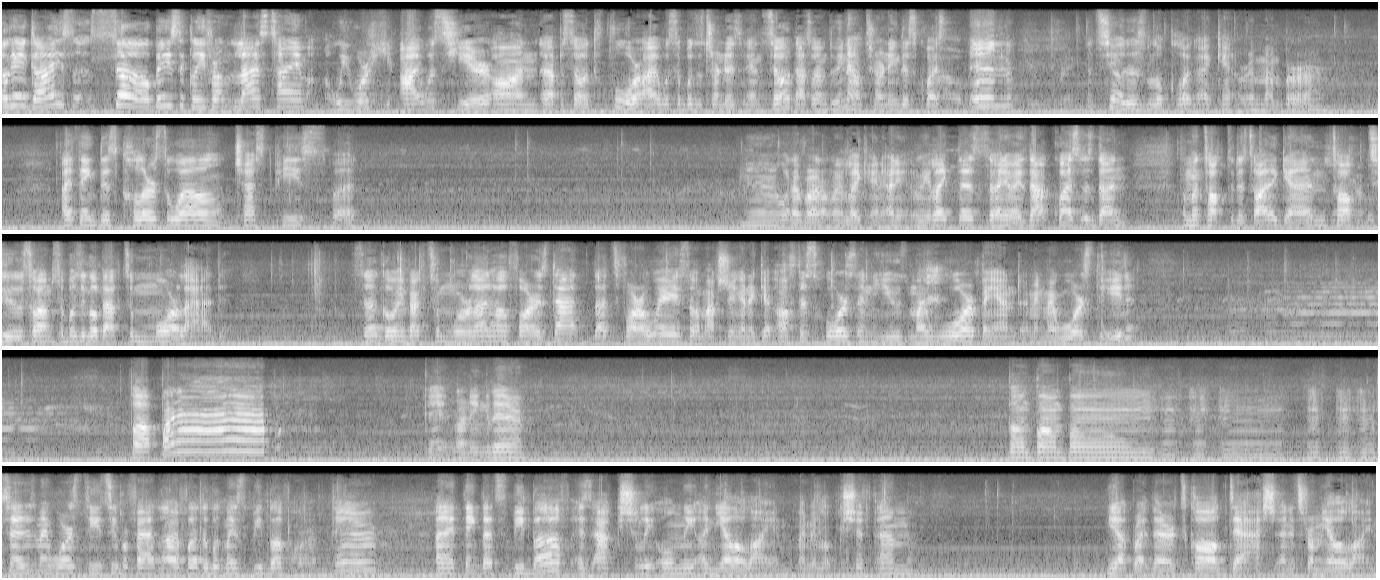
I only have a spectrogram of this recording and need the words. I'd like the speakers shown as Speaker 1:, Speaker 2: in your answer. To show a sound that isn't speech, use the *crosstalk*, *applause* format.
Speaker 1: Okay, guys. So basically, from last time we were, I was here on episode four. I was supposed to turn this in, so that's what I'm doing now, turning this quest oh, in. Let's see how this look like. I can't remember. I think this colors well, chest piece, but yeah, whatever. I don't really like any. I didn't really like this. So, anyways, that quest is done. I'm gonna talk to this guy again. Talk to. So I'm supposed to go back to Morlad. So going back to Morlad, how far is that? That's far away. So I'm actually gonna get off this horse and use my war band. I mean my war steed. Pop up. Okay, running there. Boom, boom, boom. Mm, mm, mm, mm. So this is my war steed, super fast. Oh, I forgot to put my speed buff on there. And I think that speed buff is actually only on Yellow Line. Let me look. Shift M. Yep, right there. It's called Dash, and it's from Yellow Line.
